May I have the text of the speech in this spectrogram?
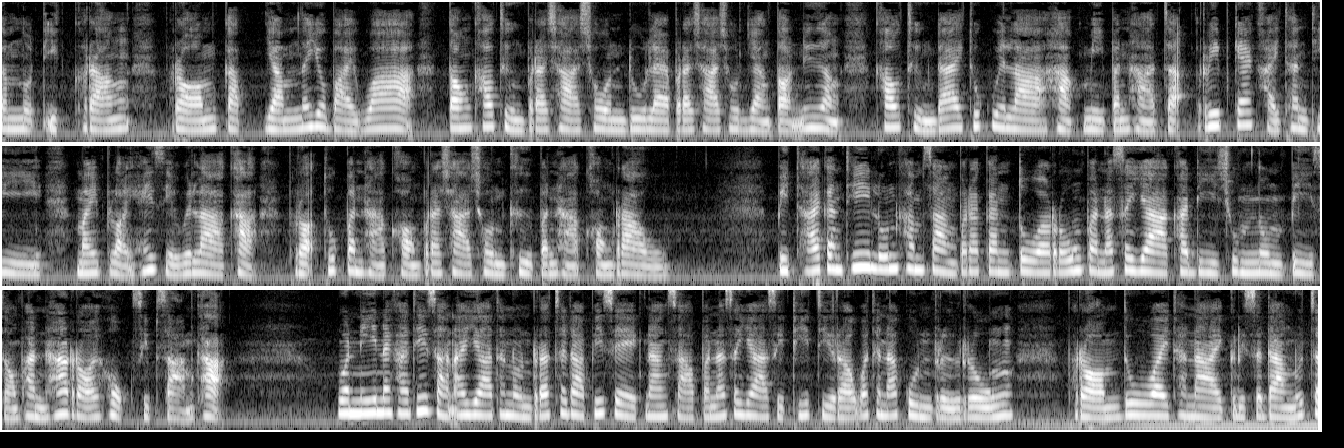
กำหนดอีกครั้ง พร้อมกับย้ำนโยบายว่า ต้องเข้าถึงประชาชนดูแลประชาชนอย่างต่อเนื่อง เข้าถึงได้ทุกเวลาหากมีปัญหาจะรีบแก้ไขทันที ไม่ปล่อยให้เสียเวลาค่ะ เพราะทุกปัญหาของประชาชนคือปัญหาของเราปิดท้ายกันที่ลุ้นคำสั่งประกันตัวรุ้งปนัสยาคดีชุมนุมปี 2563 ค่ะ วันนี้นะคะที่ศาลอาญาถนนรัชดาพิเศษนางสาวปนัสยาสิทธิจิรวัฒนกุลหรือรุง้ง พร้อมด้วยทนายกฤษดังนุจ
